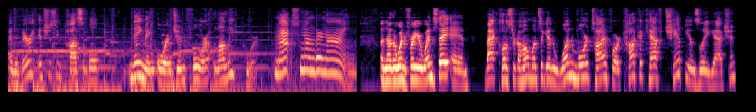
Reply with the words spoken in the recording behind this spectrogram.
and a very interesting possible naming origin for Lalitpur. Match number nine. Another one for your Wednesday, and back closer to home once again, one more time for CONCACAF Champions League action.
